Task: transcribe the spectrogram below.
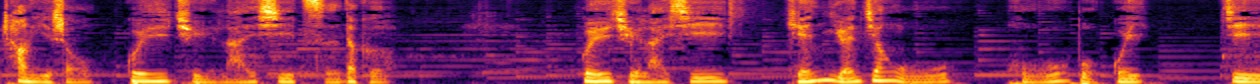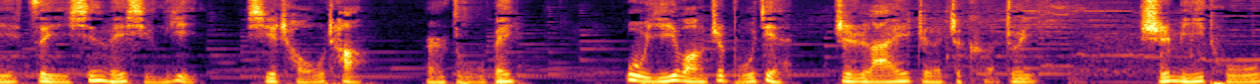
唱一首。归去来兮辞的歌。归去来兮，田园将芜胡不归？既自以心为形役，惜惆怅而独悲。悟以往之不见，知来者之可追。识迷途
